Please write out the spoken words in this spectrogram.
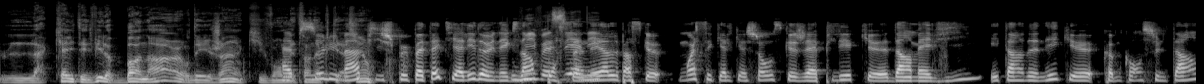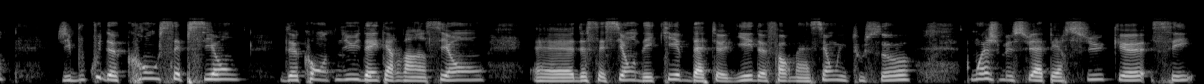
la qualité de vie, le bonheur des gens qui vont mettre ça en application. Absolument. Puis je peux peut-être y aller d'un exemple personnel parce que moi, c'est quelque chose que j'applique euh, dans ma vie, étant donné que comme consultante, j'ai beaucoup de conception de contenu d'intervention, euh, de sessions d'équipe, d'ateliers, de formation et tout ça, moi, je me suis aperçue que c'est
